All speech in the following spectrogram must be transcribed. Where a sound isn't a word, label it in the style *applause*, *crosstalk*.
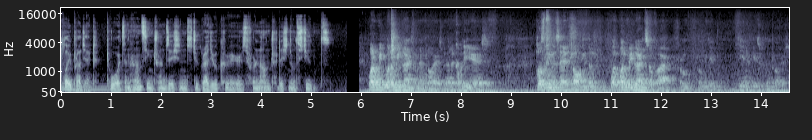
Employ project towards enhancing transitions to graduate careers for non traditional students. What have we What have we learned from employers? We've had a couple of years puzzling this out, talking to them. What What have we learned so far from from the, the interviews with employers?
